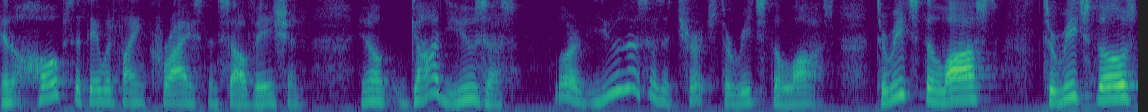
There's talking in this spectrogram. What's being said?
in hopes that they would find Christ and salvation. You know, God use us. Lord, use us as a church to reach the lost, to reach the lost, to reach those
